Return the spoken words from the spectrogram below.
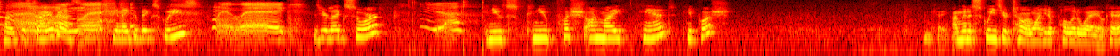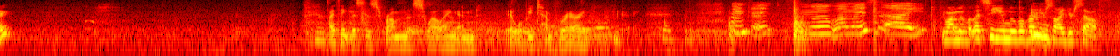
Try, just try your best. You make a big squeeze. My leg. Is your leg sore? Yeah. Can you can you push on my hand? Can you push? Okay. I'm going to squeeze your toe. I want you to pull it away, okay? I think this is from the swelling and it will be temporary. Okay. I'm trying to move on my side. You want to move? Let's see you move over on your side yourself.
